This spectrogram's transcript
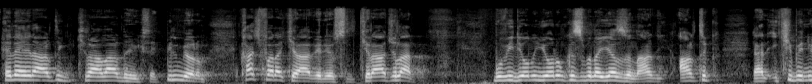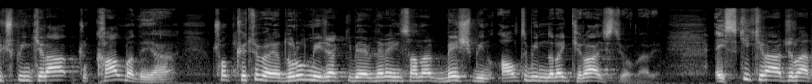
hele hele artık kiralar da yüksek. Bilmiyorum kaç para kira veriyorsun? Kiracılar bu videonun yorum kısmına yazın. Artık yani 2000-3000 kira çok kalmadı ya. Çok kötü böyle durulmayacak gibi evlere insanlar 5000, 6000 lira kira istiyorlar. Eski kiracılar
